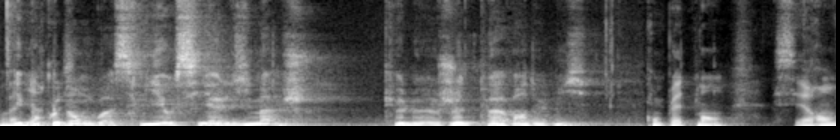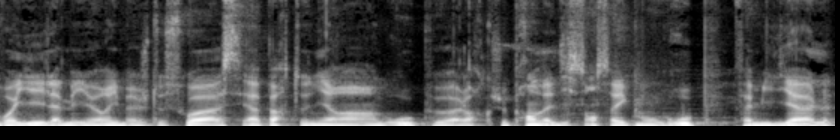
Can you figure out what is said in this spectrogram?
on va Et beaucoup d'angoisses liées aussi à l'image que le jeune peut avoir de lui. Complètement. C'est renvoyer la meilleure image de soi, c'est appartenir à un groupe alors que je prends la distance avec mon groupe familial.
